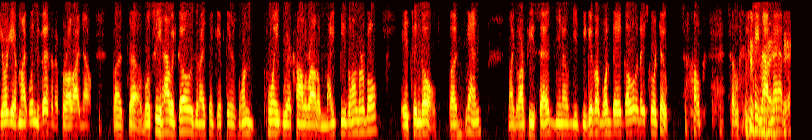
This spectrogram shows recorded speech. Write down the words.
Georgiev might win the Vezina for all I know, but uh, we'll see how it goes. And I think if there's one point where Colorado might be vulnerable, it's in goal. But again, like RP said, you know, you, you give up one bad goal and they score two, so so it may not matter.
